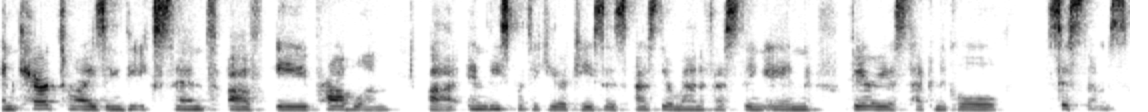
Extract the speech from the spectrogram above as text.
and characterizing the extent of a problem uh, in these particular cases as they're manifesting in various technical systems.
